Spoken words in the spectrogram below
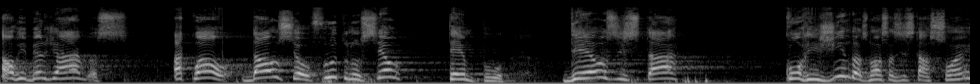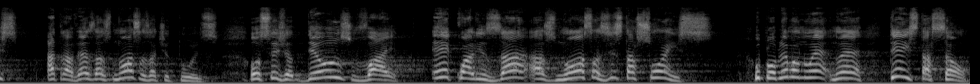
ao ribeiro de águas, a qual dá o seu fruto no seu tempo. Deus está corrigindo as nossas estações através das nossas atitudes. Ou seja, Deus vai equalizar as nossas estações. O problema não é, não é ter estação.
